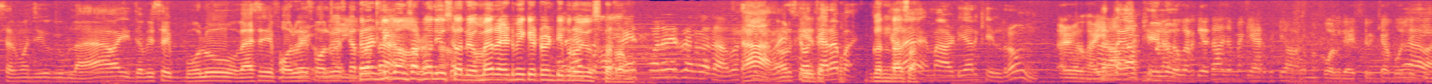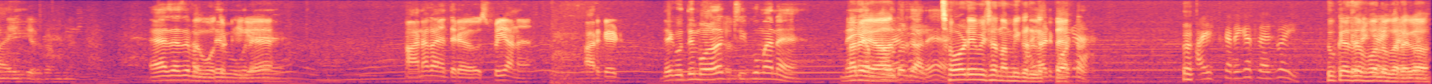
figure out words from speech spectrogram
शर्मा जी को क्यों बुलाया भाई? जब इसे बोलो वैसे फॉलोअर्स फॉलोअर्स कर करंटली रहा कौन सा फ़ोन यूज़ कर रहे हो? मैं रेडमी के 20 प्रो यूज़ कर रहा हूँ। फॉलोअर कर रहा था बस। था हाँ और उसके बाद कह रहा है गंदा सा। मैं आरडीआर खेल रहा हूँ। अरे भाई जब तक आप खेलो। कर दिया था जब मैं कह रहा था कि यार मैं फॉल गया फिर क्या बोले हाँ कि नहीं खेल रहा हूँ ऐसे ऐसे तो बंदे घूम रहे हैं। आना कहाँ है तेरे? उस पे ही आना है। आर्केड। देख उस दिन बोला था चीकू मैंने। नहीं अरे तो यार उधर जा रहे हैं। छोड़ ये मिशन हम ही कर लेते हैं। हाइस्ट करेंगे स्लैश भाई? तू कैसे फॉलो करेगा?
